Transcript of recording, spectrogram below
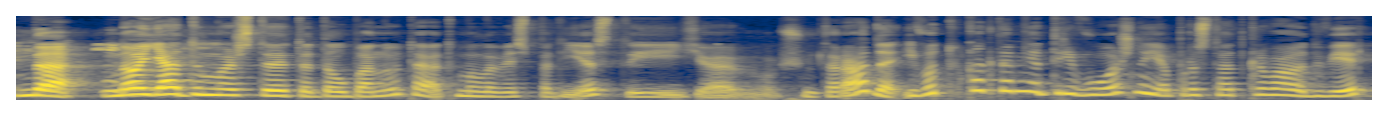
Да, но я думаю, что это долбанутая, отмыла весь подъезд, и я, в общем-то, рада. И вот когда мне тревожно, я просто открываю дверь,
